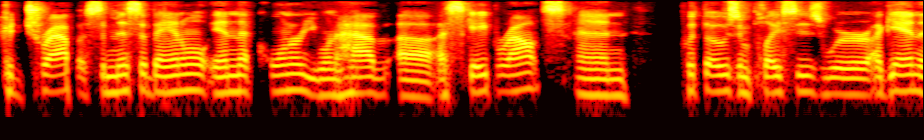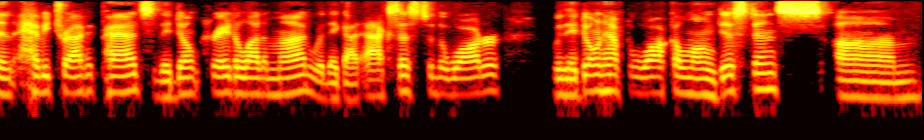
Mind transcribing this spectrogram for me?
could trap a submissive animal in that corner. You want to have uh, escape routes and put those in places where, again, in heavy traffic pads, so they don't create a lot of mud, where they got access to the water, where they don't have to walk a long distance. Um,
